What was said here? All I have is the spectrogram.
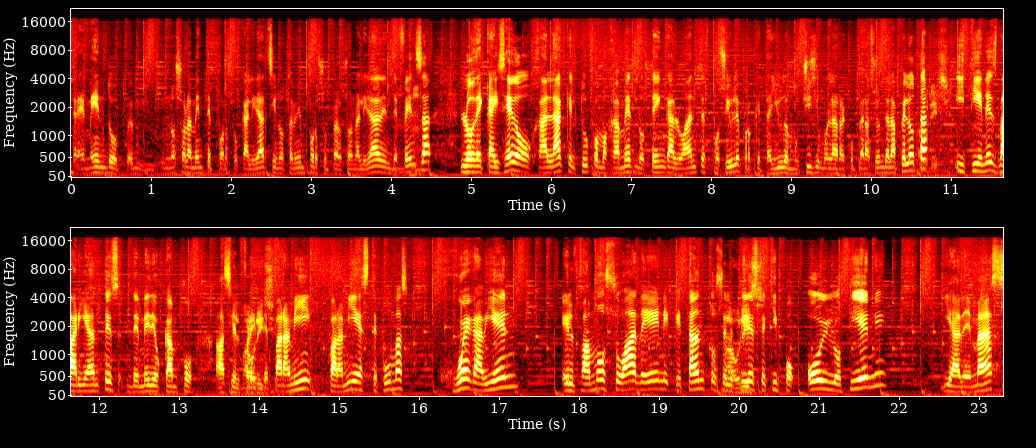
tremendo, em, no solamente por su calidad, sino también por su personalidad en defensa. Lo de Caicedo, ojalá que el turco Mohamed lo tenga lo antes posible porque te ayuda muchísimo en la recuperación de la pelota Mauricio. y tienes variantes de medio campo hacia el frente. Mauricio. Para mí, para mí este Pumas juega bien, el famoso ADN que tanto se le pide a este equipo hoy lo tiene y además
